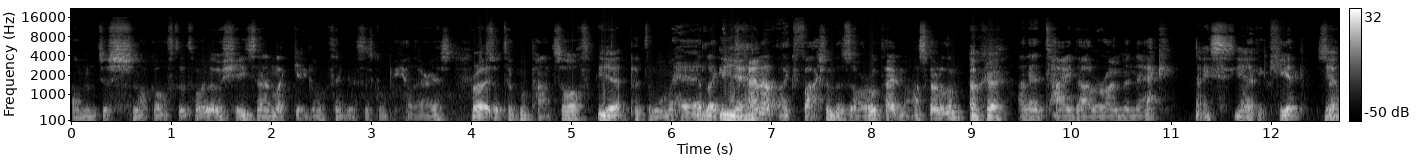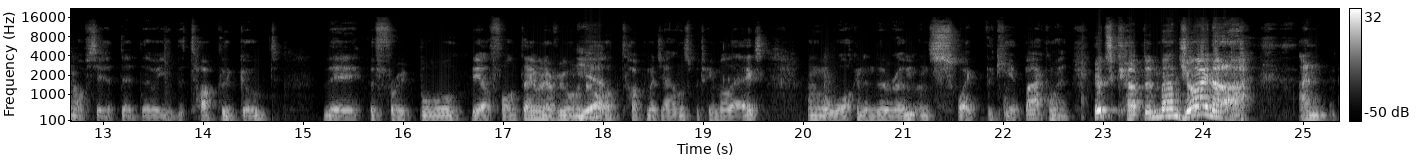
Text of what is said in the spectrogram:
I'm just snuck off to the toilet with sheets, and I'm like giggling, thinking this is going to be hilarious. Right. So I took my pants off, Yeah. put them on my head, like Yeah. kind of like fashioned the Zorro type mask out of them, Okay. and then tied that around my neck Nice. Yeah. like a cape. So Yeah. then obviously it did the the tuck, the goat, the the fruit bowl, the Alfonte, whatever you want to Yeah. call it. Tuck my genitals between my legs, and we're walking into the room and swiped the cape back and went, "It's Captain Mangina." And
